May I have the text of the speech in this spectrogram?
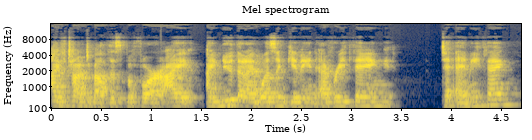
I've talked about this before. I I knew that I wasn't giving everything to anything.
